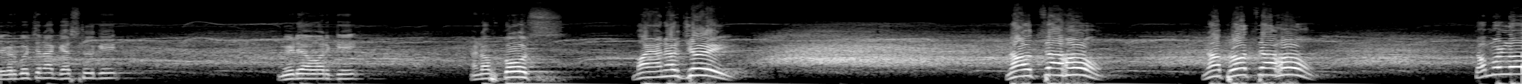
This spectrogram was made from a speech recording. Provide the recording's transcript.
ఇక్కడికి వచ్చిన గెస్టులకి మీడియా వారికి and of course my energy నా ఉత్సాహం నా ప్రోత్సాహం తమ్ముళ్ళు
